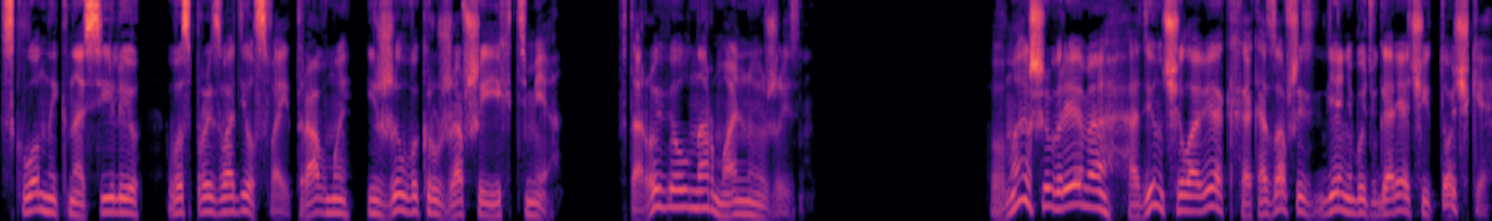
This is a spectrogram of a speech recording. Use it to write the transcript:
склонный к насилию, воспроизводил свои травмы и жил в окружавшей их тьме. Второй вел нормальную жизнь. В наше время один человек, оказавшись где-нибудь в горячей точке,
